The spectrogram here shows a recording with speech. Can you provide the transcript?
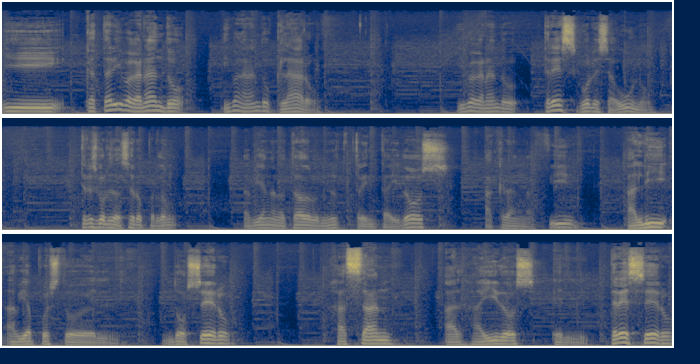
Y Qatar iba ganando, iba ganando claro, iba ganando tres goles a uno, tres goles a cero, perdón. Habían anotado los minutos 32, Akran Afil, Ali había puesto el 2-0. Hassan Al-Haidos el 3-0.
